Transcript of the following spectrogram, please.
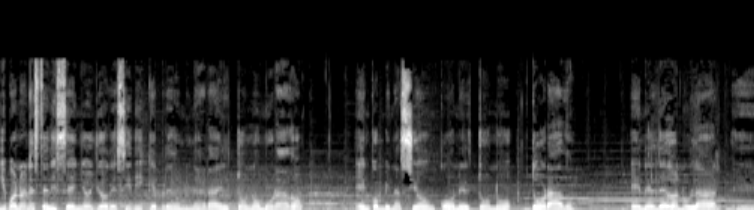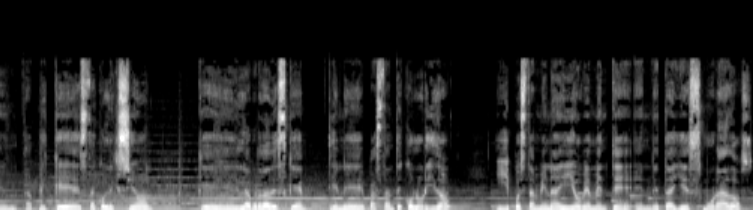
Y bueno, en este diseño yo decidí que predominara el tono morado en combinación con el tono dorado. En el dedo anular em, apliqué esta colección que la verdad es que tiene bastante colorido y pues también ahí obviamente en detalles morados.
